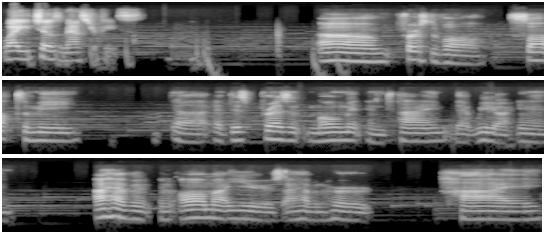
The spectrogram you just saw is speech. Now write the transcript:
why you chose masterpiece? Um, first of all, Sault to me uh, at this present moment in time that we are in, I haven't, in all my years, I haven't heard high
